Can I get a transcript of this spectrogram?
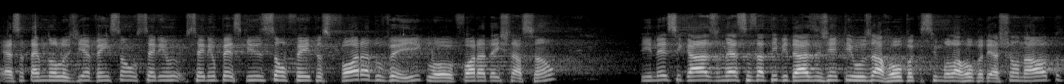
essa terminologia vem, são, seriam, seriam pesquisas que são feitas fora do veículo ou fora da estação. E nesse caso, nessas atividades, a gente usa a roupa que simula a roupa de astronauta,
